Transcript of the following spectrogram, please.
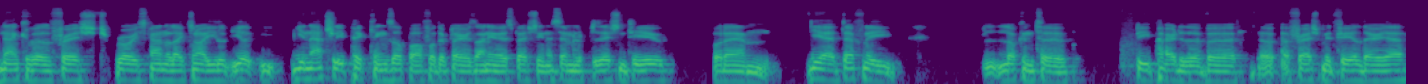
Nankivell, Frisch, Rory's kind of like you know you you you naturally pick things up off other players anyway, especially in a similar position to you. But um, yeah, definitely looking to be part of a, a, fresh midfield there. Yeah.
